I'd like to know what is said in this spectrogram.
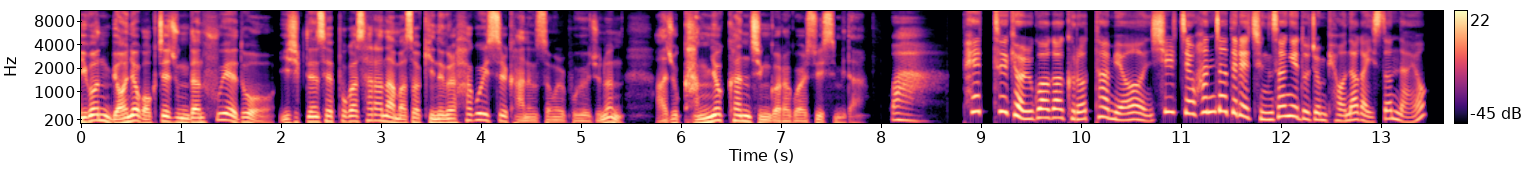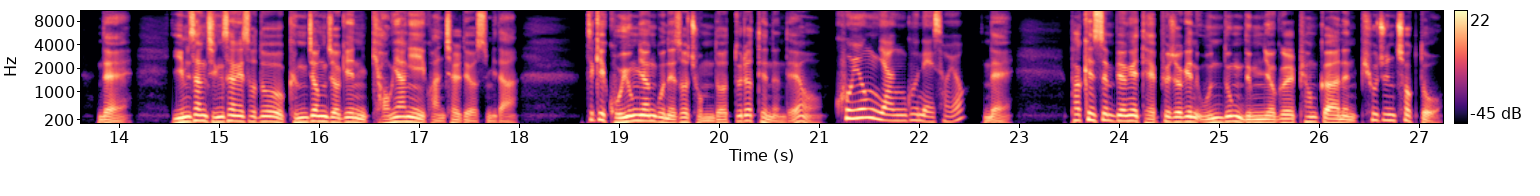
이건 면역 억제 중단 후에도 이식된 세포가 살아남아서 기능을 하고 있을 가능성을 보여주는 아주 강력한 증거라고 할 수 있습니다. 와, 페트 결과가 그렇다면 실제 환자들의 증상에도 좀 변화가 있었나요? 네, 임상 증상에서도 긍정적인 경향이 관찰되었습니다. 특히 고용량군에서 좀 더 뚜렷했는데요. 고용양군에서요? 네. 파킨슨병의 대표적인 운동 능력을 평가하는 표준 척도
